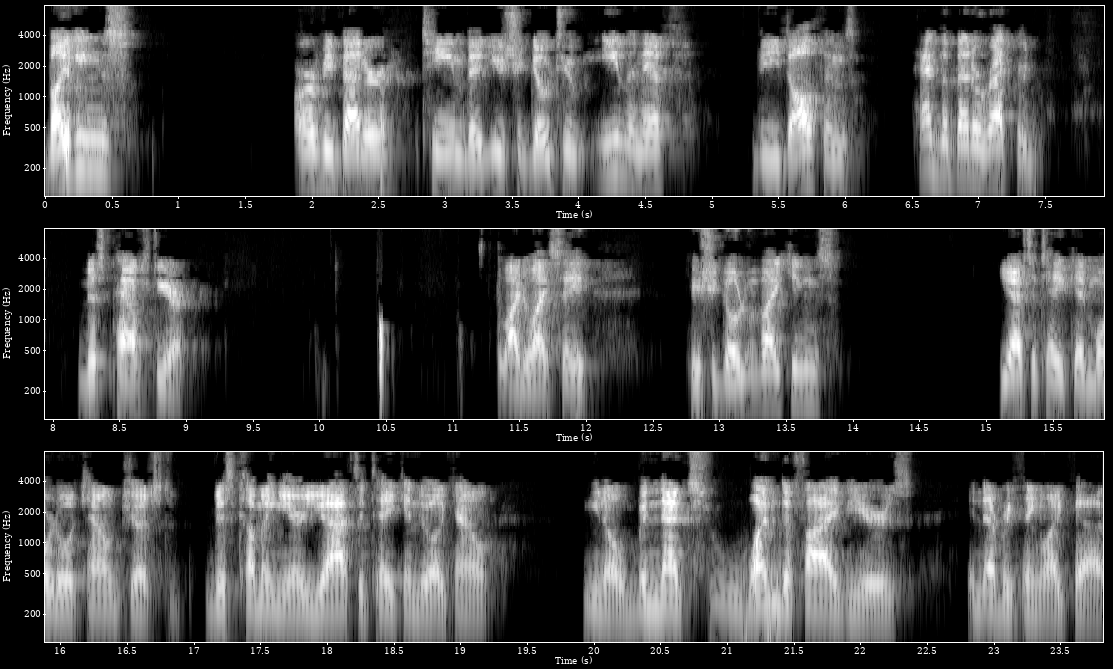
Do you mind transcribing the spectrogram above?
Vikings are the better team that you should go to, even if the Dolphins had the better record this past year. Why do I say you should go to the Vikings? You have to take it more to account just this coming year. You have to take into account, you know, the next one to five years and everything like that.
